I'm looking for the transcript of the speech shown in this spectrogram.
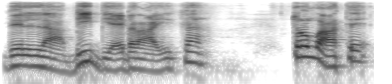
della Bibbia ebraica, trovate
